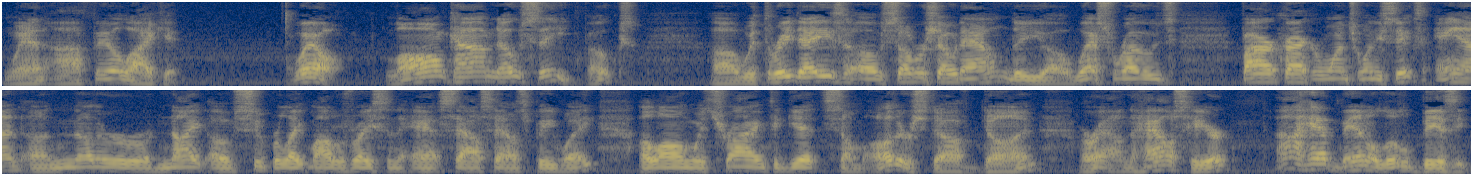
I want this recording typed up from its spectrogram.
when I feel like it. Well, long time no see, folks. Uh, with three days of Summer Showdown, the uh, West Roads Firecracker 126 and another night of super late models racing at South Sound Speedway along with trying to get some other stuff done around the house here. I have been a little busy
